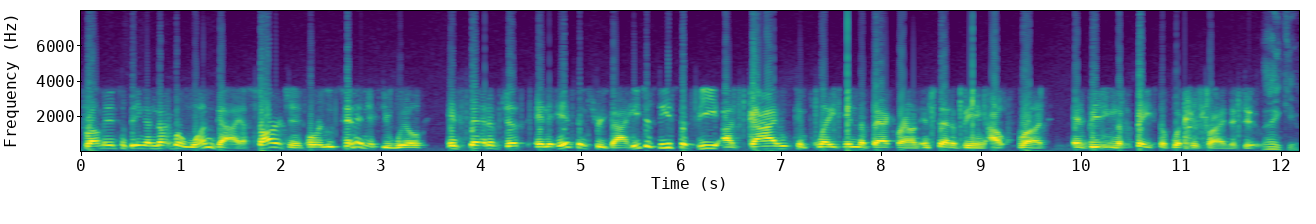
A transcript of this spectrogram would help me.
Drummond into being a number one guy, a sergeant or a lieutenant, if you will, instead of just an infantry guy. He just needs to be a guy who can play in the background instead of being out front and being the face of what you're trying to do. Thank you.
